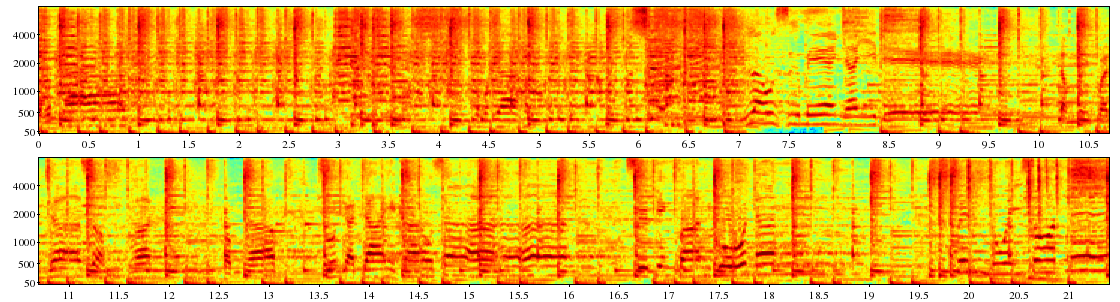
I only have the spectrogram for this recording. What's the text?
ขอบคุณครับขอบคุณครับเราซื้อเมียใหญ่เด็กตำแหน่งประชาสัมพันธ์ขอบครับศูนย์กระจายข่าวสารสื่อเก่งปานโคนั้น เป็นหน่วยสอดแนม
